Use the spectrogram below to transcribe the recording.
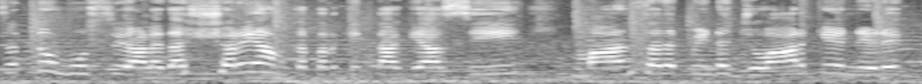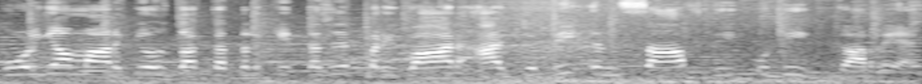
ਸਿੱਧੂ ਮੂਸੇਵਾਲੇ ਦਾ ਸ਼ਰੇਆਮ ਕਤਲ ਕੀਤਾ ਗਿਆ ਸੀ। ਮਾਨਸਾ ਦੇ ਪਿੰਡ ਜਵਾਰ ਕੇ ਨੇੜੇ ਗੋਲੀਆਂ ਮਾਰ ਕੇ ਉਸ ਦਾ ਕਤਲ ਕੀਤਾ ਸੀ ਪਰਿਵਾਰ ਅੱਜ ਵੀ ਇਨਸਾਫ ਦੀ ਉਡੀਕ ਕਰ ਰਿਹਾ ਹੈ।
